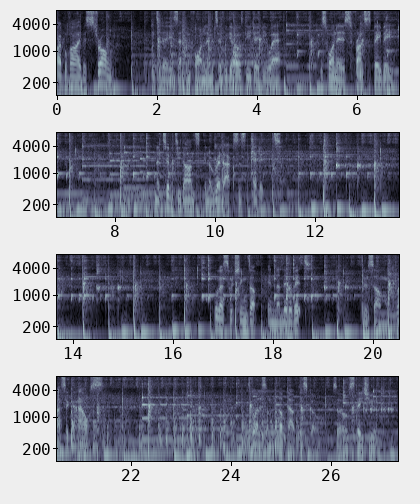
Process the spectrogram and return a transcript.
Tribal vibe is strong on today's FM4 Unlimited with your host DJ Beware. This one is Francis Bebey, Nativity Dance in a Red Axes edit. We're going to switch things up in a little bit to some classic house as well as some dubbed out disco, so stay tuned.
